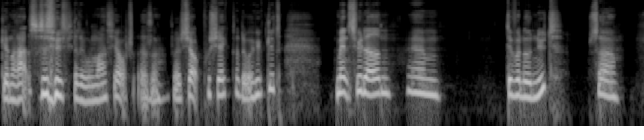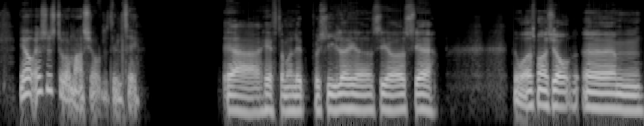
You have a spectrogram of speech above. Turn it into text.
generelt så synes jeg, det var meget sjovt. Altså, det var et sjovt projekt, og det var hyggeligt, mens vi lavede den. Øhm, det var noget nyt, så jo, jeg synes, det var meget sjovt at deltage. Jeg hæfter mig lidt på Sheila her og siger også, ja, det var også meget sjovt. Øhm,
